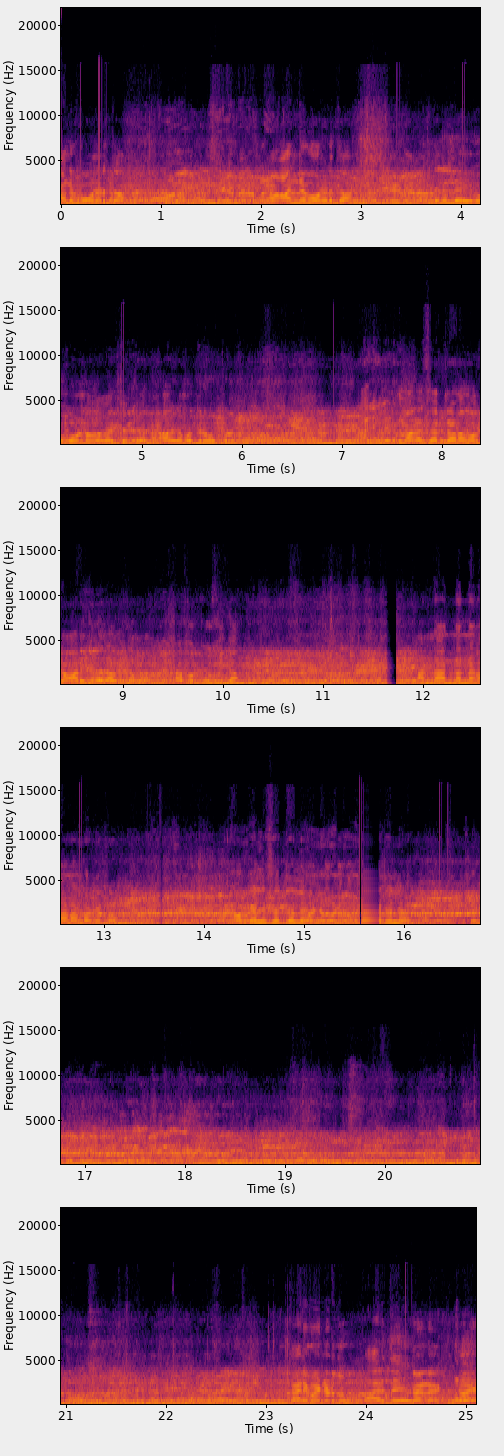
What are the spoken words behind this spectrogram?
സുജിത്ത് ഫോൺ എടുത്താ? ആ എന്റെ ഫോൺ എടുത്താ ഇതിൽ ലൈവ് പോകേണ്ടതാ ചെക്കാണ് അത് നമ്മൾ ഗ്രൂപ്പിൽ സെറ്റാണോ നോക്കാം. ആരെങ്കിലും ഒരാൾക്ക് അപ്പൊ അപ്പോൾ പൂജിക്കാം അന്ന അന്നെ കാണാണ്ടോ കേട്ടോ ഓക്കെ അല്ലേ? സെറ്റ് അല്ലേ? കാര്യമായിട്ട് എടുത്തു? ചായ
